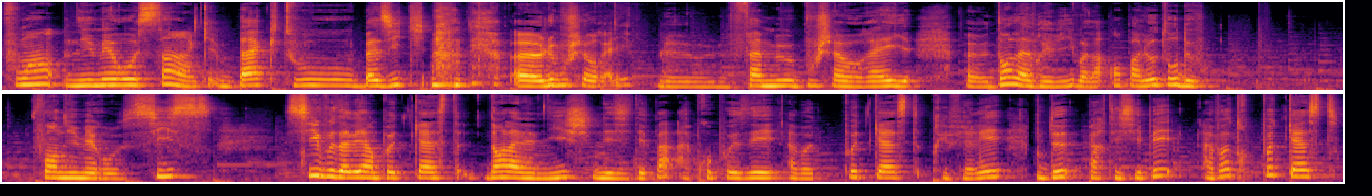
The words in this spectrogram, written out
Point numéro 5, back to basic, euh, le bouche à oreille, le, fameux bouche à oreille euh, dans la vraie vie, voilà, en parler autour de vous. Point numéro 6, si vous avez un podcast dans la même niche, n'hésitez pas à proposer à votre podcast préféré de participer à votre podcast.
